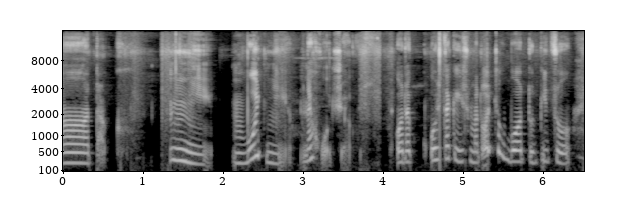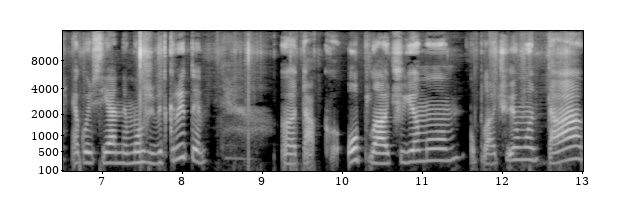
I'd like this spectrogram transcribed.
Е, так. Ні, мабуть, ні, не хочу. Отак, ось такий шматочок, бо ту піцу якось я не можу відкрити. Е, так, оплачуємо, оплачуємо, та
